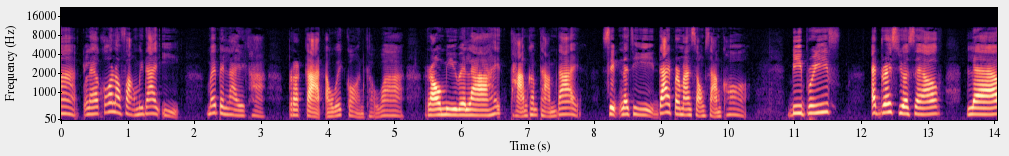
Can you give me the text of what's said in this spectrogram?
มาก แล้วก็เราฟังไม่ได้อีก ไม่เป็นไรค่ะ ประกาศเอาไว้ก่อนค่ะว่า เรามีเวลาให้ถามคำถามได้ 10 นาทีได้ประมาณ 2-3 ข้อ be brief address yourself แล้ว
